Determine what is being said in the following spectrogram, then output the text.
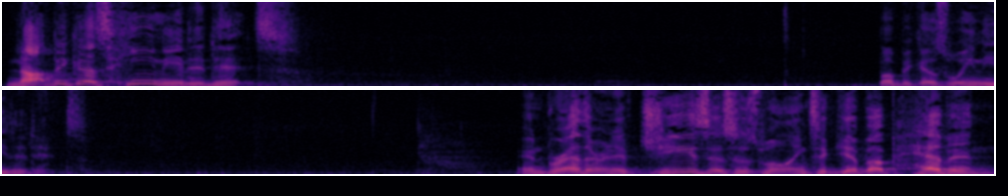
Not because He needed it, but because we needed it. And, brethren, if Jesus is willing to give up heaven,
